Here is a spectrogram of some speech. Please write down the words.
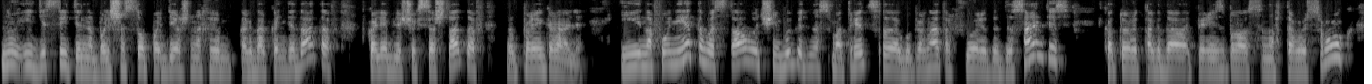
Ну и действительно, большинство поддержанных им тогда кандидатов в колеблющихся штатов э, проиграли. И на фоне этого стал очень выгодно смотреться губернатор Флориды Де Сантис, который тогда переизбрался на второй срок –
